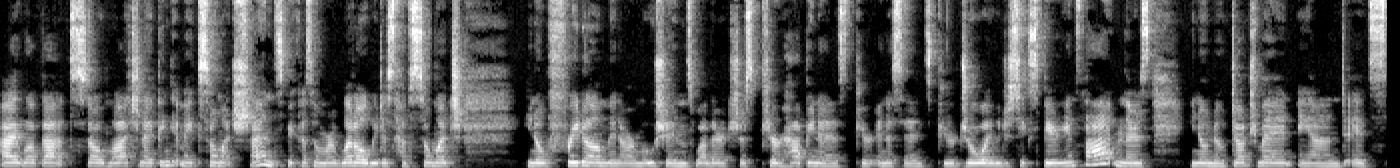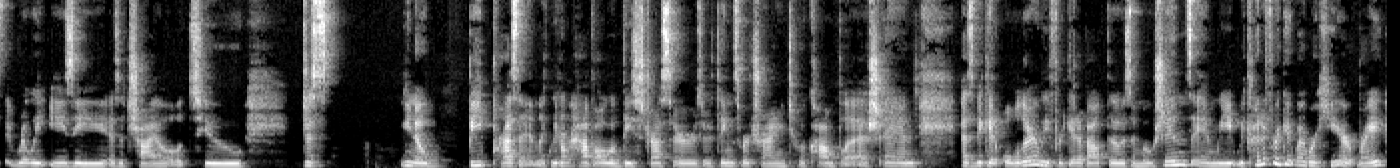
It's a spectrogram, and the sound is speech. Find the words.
I love that so much and i think it makes so much sense because when we're little we just have so much you know freedom in our emotions whether it's just pure happiness pure innocence pure joy we just experience that and there's you know no judgment and it's really easy as a child to just you know, be present. Like we don't have all of these stressors or things we're trying to accomplish. And as we get older, we forget about those emotions and we we kind of forget why we're here, right?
